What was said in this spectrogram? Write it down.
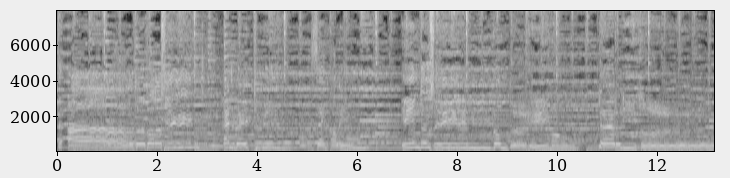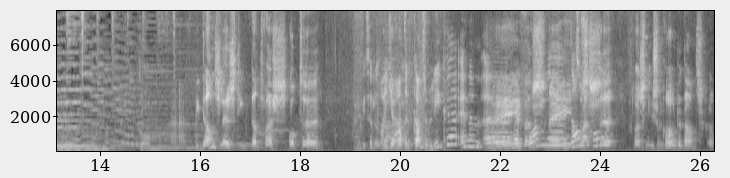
De aarde verzinkt en wij twee zijn alleen. In de zee van de hemel der liefde. Kom. Die dansles, die, dat was op de... Want je had een katholieke en een eh nee, het was, hervormde nee, het was, eh, het was niet zo'n grote dansschool,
